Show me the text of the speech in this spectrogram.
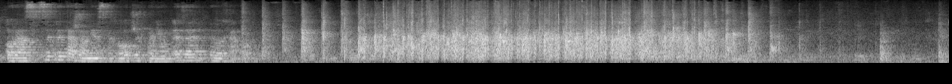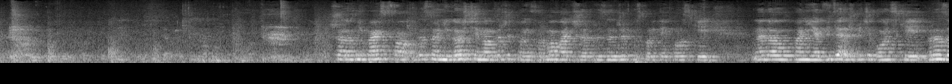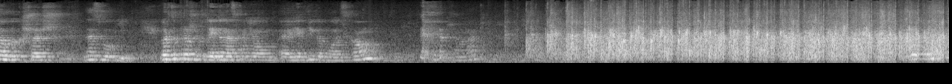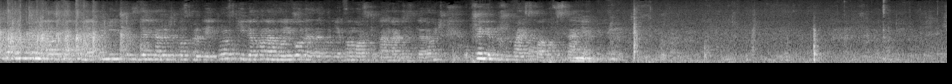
oraz sekretarza miasta Kołobrzeg, panią Ewę Pełechatą. Szanowni Państwo, dostojni goście, mam zaszczyt poinformować, że prezydent Rzeczypospolitej Polskiej nadał Pani Jadwidze Elżbiecie Błońskiej brązowy krzyż zasługi. Bardzo proszę tutaj do nas Panią e, Jadwigę Błońską. Prezydenta Rzeczypospolitej Polskiej dokona wojewoda zachodniopomorski Pan Marcin Zdorowicz. Uprzejmie proszę Państwa o powstanie.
